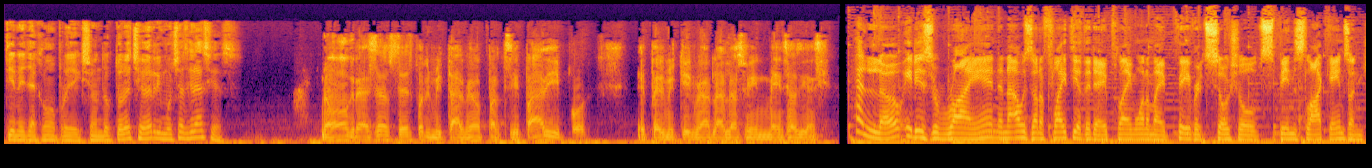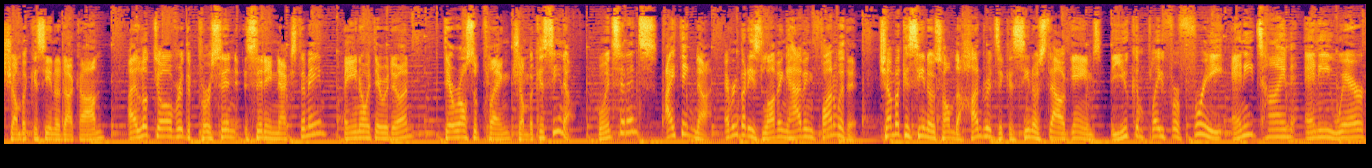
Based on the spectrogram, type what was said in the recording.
tiene ya como proyección. Doctor Echeverry, muchas gracias. No, gracias a ustedes por invitarme a participar y por eh, permitirme hablarle a su inmensa audiencia. Hello, it is Ryan, and I was on a flight the other day playing one of my favorite social spin slot games on chumbacasino.com. I looked over the person sitting next to me, and you know what they were doing? They were also playing Chumba Casino. Coincidence? I think not. Everybody's loving having fun with it. Chumba Casino is home to hundreds of casino style games that you can play for free anytime, anywhere,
